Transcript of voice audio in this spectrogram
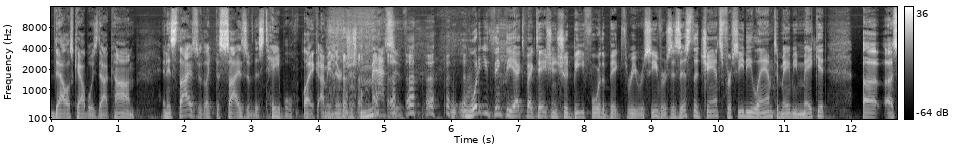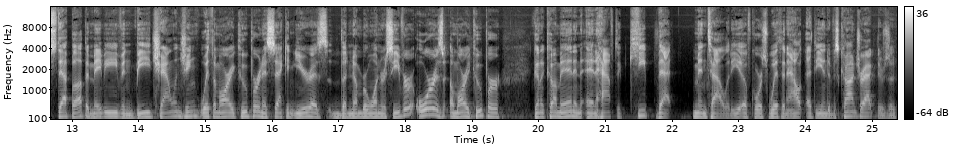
DallasCowboys.com, and his thighs are like the size of this table. Like I mean, they're just massive. What do you think the expectation should be for the big three receivers? Is this the chance for CeeDee Lamb to maybe make it a, a step up and maybe even be challenging with Amari Cooper in his second year as the number one receiver? Or is Amari Cooper going to come in and, and have to keep that? Mentality, of course, with and out at the end of his contract. There's a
